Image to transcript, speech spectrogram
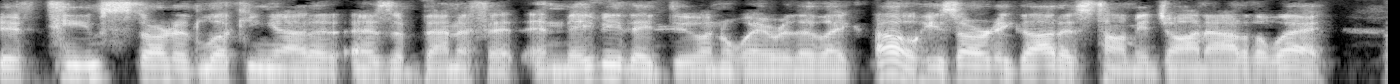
if teams started looking at it as a benefit, and maybe they do in a way where they're like, "Oh, he's already got his Tommy John out of the way."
